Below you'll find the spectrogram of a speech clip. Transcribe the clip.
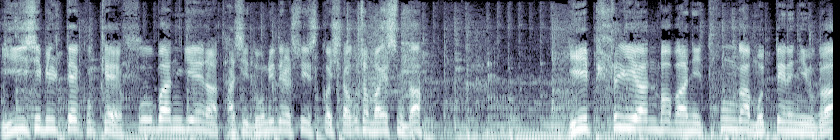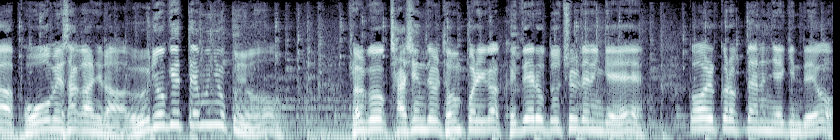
21대 국회 후반기에나 다시 논의될 수 있을 것이라고 전망했습니다. 이 편리한 법안이 통과 못 되는 이유가 보험회사가 아니라 의료계 때문이었군요. 결국 자신들 돈벌이가 그대로 노출되는 게 껄끄럽다는 얘기인데요.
